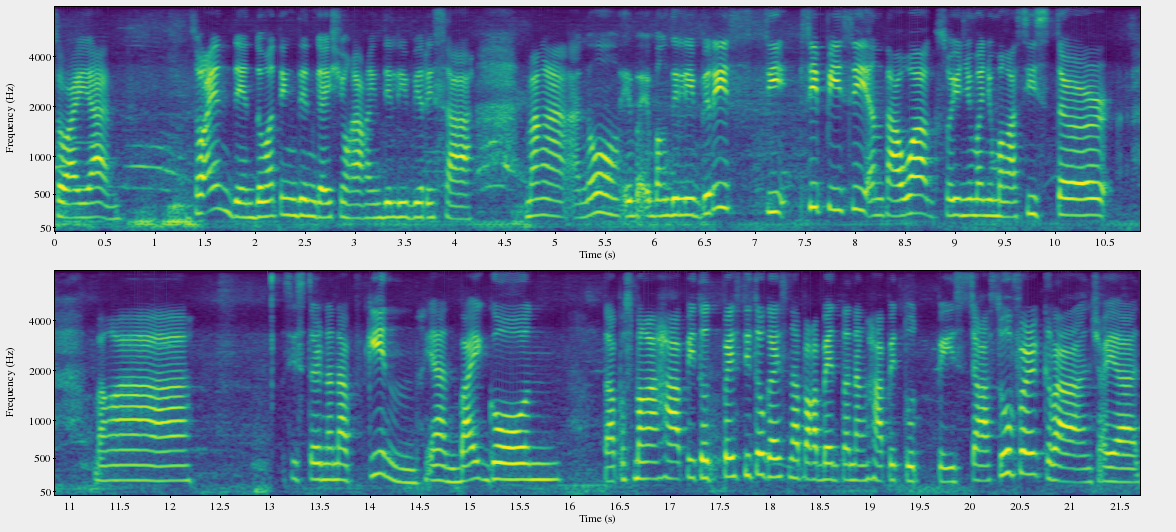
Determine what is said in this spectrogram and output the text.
So ayan. So ayun din, dumating din guys yung aking delivery sa mga ano, iba-ibang deliveries. C- CPC ang tawag. So yun yung man yung mga sister, mga sister na napkin. Yan, bygone. Tapos mga happy toothpaste dito guys, napakabenta ng happy toothpaste. Tsaka super crunch, ayan.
